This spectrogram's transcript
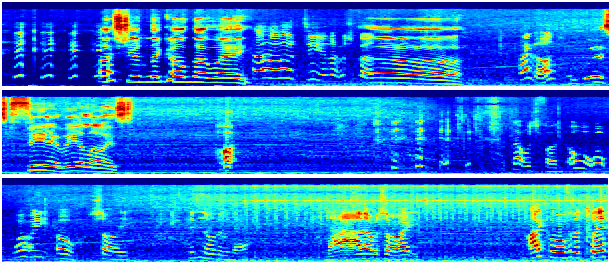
I shouldn't have gone that way. oh dear, that was fun. Ah, Hang on. Worst fear realised. that was fun. Oh, what, what were we? Oh, sorry. Didn't know they were there. Nah, that was alright. I go over the cliff.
